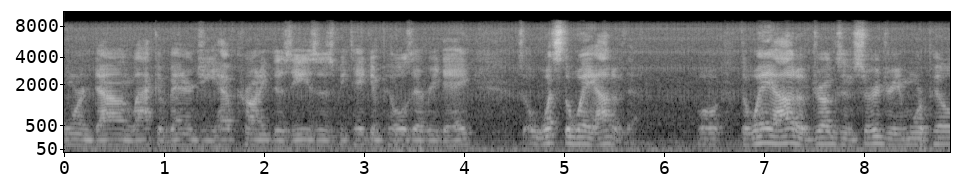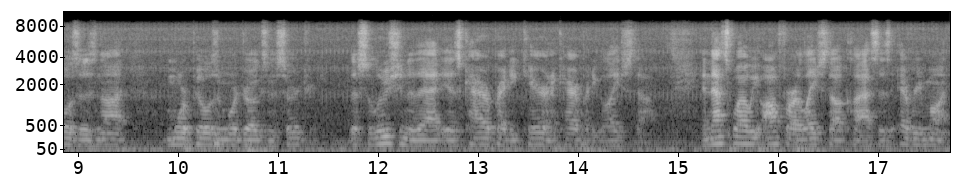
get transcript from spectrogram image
worn down, lack of energy, have chronic diseases, be taking pills every day. So what's the way out of that? Well, the way out of drugs and surgery and more pills is not more pills and more drugs and surgery. The solution to that is chiropractic care and a chiropractic lifestyle. And that's why we offer our lifestyle classes every month.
